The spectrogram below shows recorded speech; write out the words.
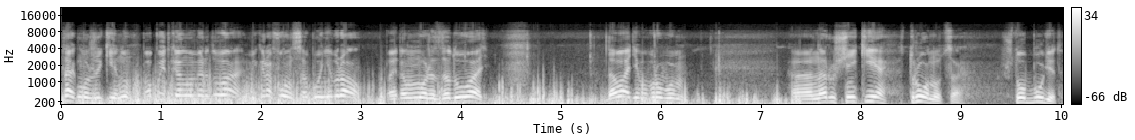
Так, мужики, ну, попытка номер два. Микрофон с собой не брал, поэтому может задувать. Давайте попробуем э, на ручнике тронуться. Что будет?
